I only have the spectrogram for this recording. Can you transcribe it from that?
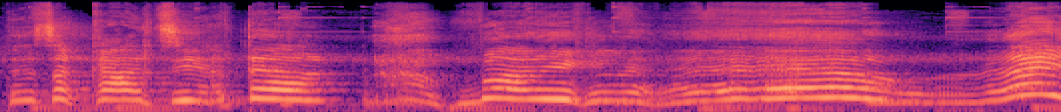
เทศกาลเสียตังค์มาอีกแล้ว เฮ้ย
